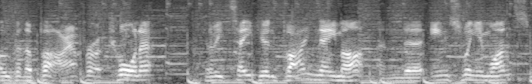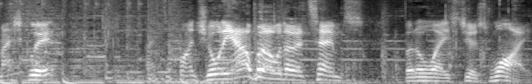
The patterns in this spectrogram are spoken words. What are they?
over the bar, out for a corner. Going to be taken by Neymar, and uh, in swinging one, smash clear. Back to find Jordi Alba with an attempt, but always just wide.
